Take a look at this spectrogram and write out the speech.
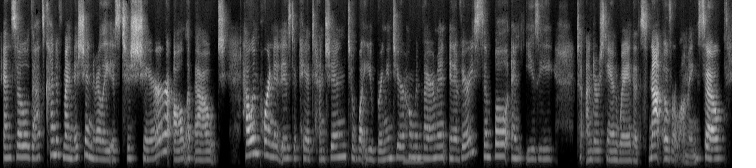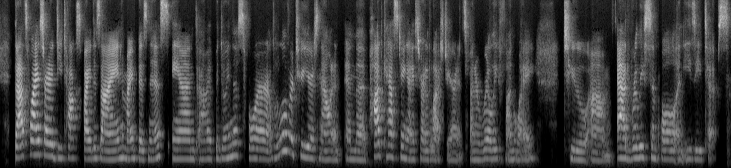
And so that's kind of my mission really is to share all about how important it is to pay attention to what you bring into your home environment in a very simple and easy to understand way that's not overwhelming. So that's why I started Detox by Design, my business. And uh, I've been doing this for a little over two years now. And, and the podcasting I started last year, and it's been a really fun way to um, add really simple and easy tips.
